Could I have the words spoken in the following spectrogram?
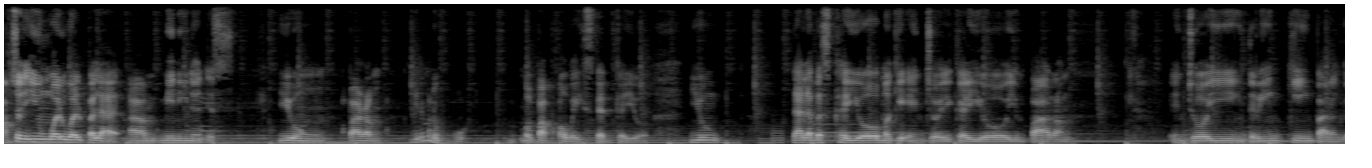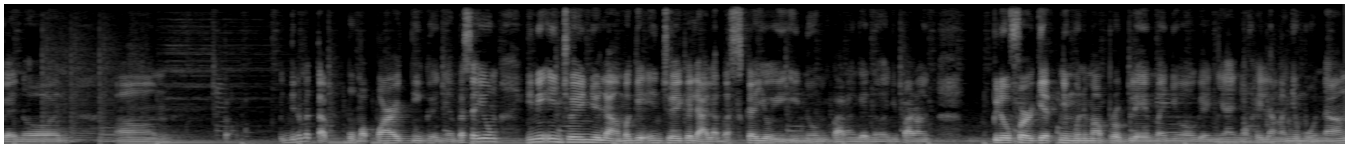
actually yung walwal pala um, meaning nun is yung parang hindi naman magpapaka-wasted kayo. Yung lalabas kayo, mag enjoy kayo, yung parang enjoying, drinking, parang ganon. Um, hindi naman ta pumaparty, ganyan. Basta yung ini-enjoy nyo lang, mag enjoy ka, lalabas kayo, iinom, parang ganon. Yung parang pino-forget nyo muna mga problema nyo, ganyan. Yung kailangan nyo munang,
